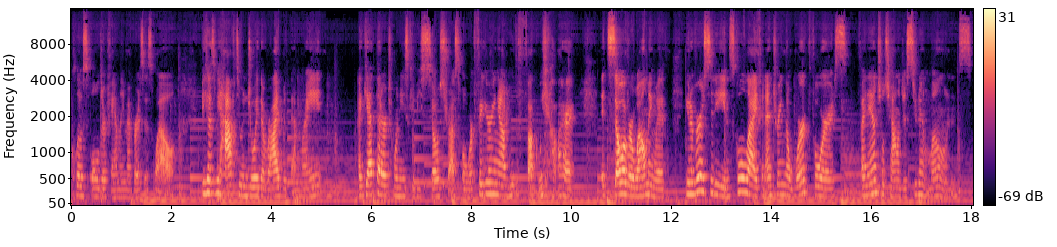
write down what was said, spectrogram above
close older family members as well because we have to enjoy the ride with them, right? I get that our 20s can be so stressful. We're figuring out who the fuck we are. It's so overwhelming with university and school life and entering the workforce, financial challenges, student loans.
